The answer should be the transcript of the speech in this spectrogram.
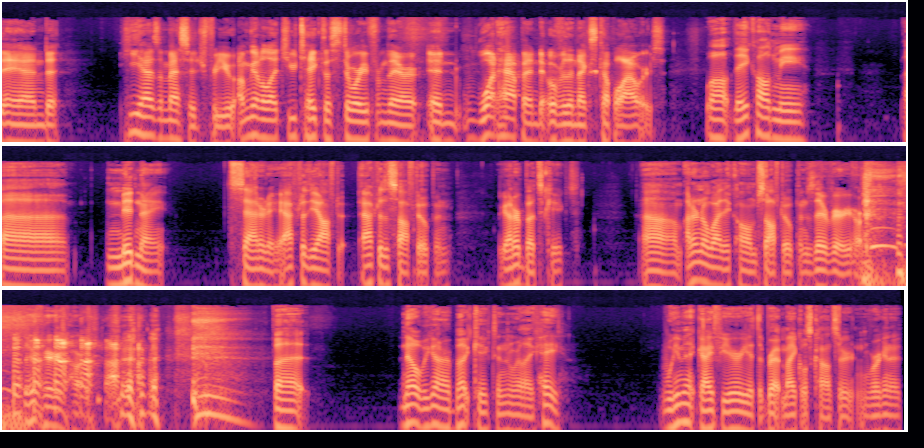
and he has a message for you. I'm going to let you take the story from there and what happened over the next couple hours. Well, they called me uh, midnight Saturday after the off after the soft open. We got our butts kicked. Um, I don't know why they call them soft opens. They're very hard. They're very hard. but no, we got our butt kicked, and we're like, "Hey, we met Guy Fieri at the Bret Michaels concert, and we're gonna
